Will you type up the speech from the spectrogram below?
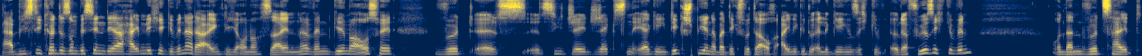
Na, Beasley könnte so ein bisschen der heimliche Gewinner da eigentlich auch noch sein, ne? Wenn Gilmore ausfällt, wird äh, CJ Jackson eher gegen Dix spielen, aber Dix wird da auch einige Duelle gegen sich oder für sich gewinnen. Und dann wird's halt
